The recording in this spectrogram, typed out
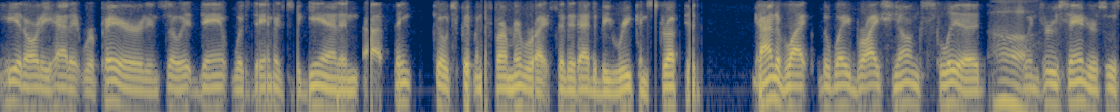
he had already had it repaired, and so it dam- was damaged again. And I think Coach Pittman, if I remember right, said it had to be reconstructed, kind of like the way Bryce Young slid Oh. when Drew Sanders was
